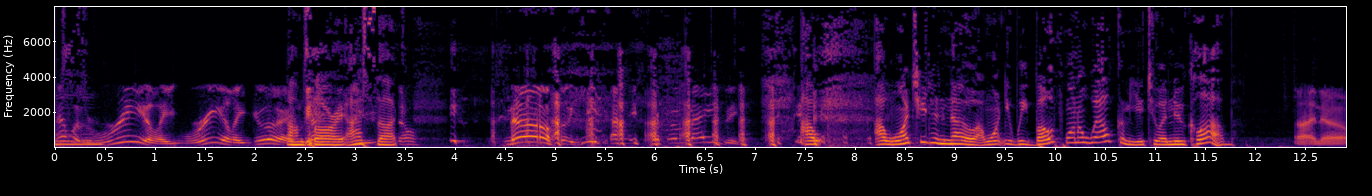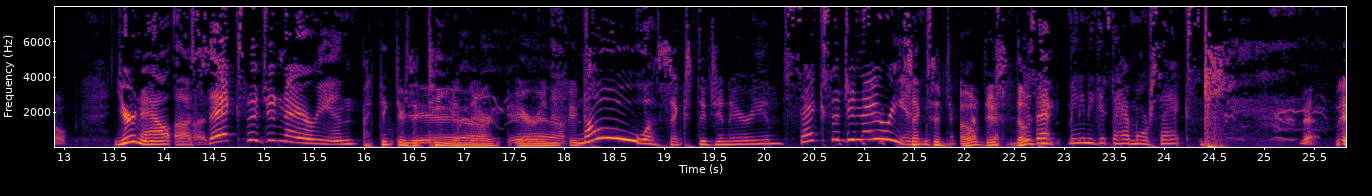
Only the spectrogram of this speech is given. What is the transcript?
That was really, really good. I'm sorry, I suck. So- no, you guys are amazing. I, I want you to know, I want you, we both want to welcome you to a new club. I know. You're now a uh, sexagenarian. I think there's a T in there, Aaron. yeah. It's No, sextagenarian? sexagenarian. Sexag- oh, there's those Does that mean he gets to have more sex? No.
